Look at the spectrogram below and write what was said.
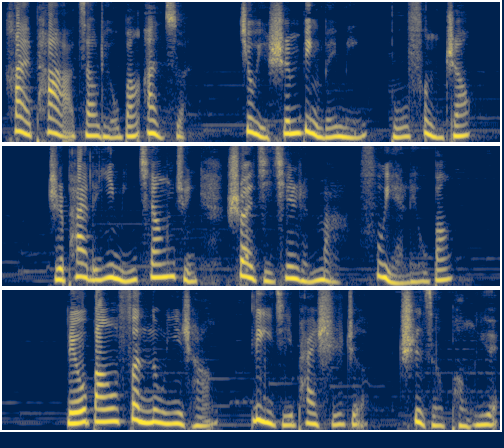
害怕遭刘邦暗算。就以生病为名不奉诏，只派了一名将军率几千人马敷衍刘邦。刘邦愤怒异常，立即派使者斥责彭越。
